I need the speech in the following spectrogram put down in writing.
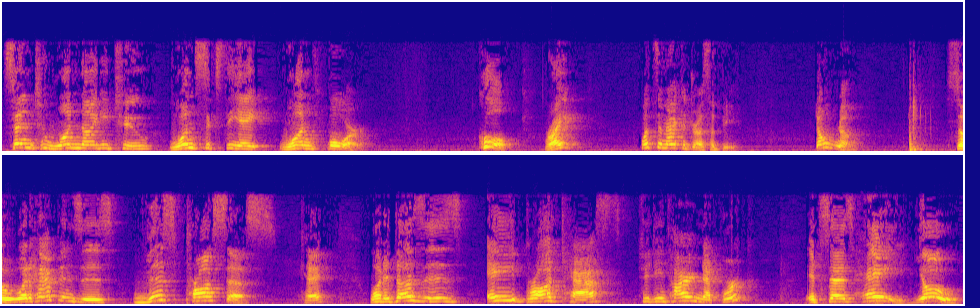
send to 192.168.1.4. Cool, right? What's the MAC address of B? Don't know. So what happens is this process, okay, what it does is A broadcasts to the entire network. It says, hey, yo,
